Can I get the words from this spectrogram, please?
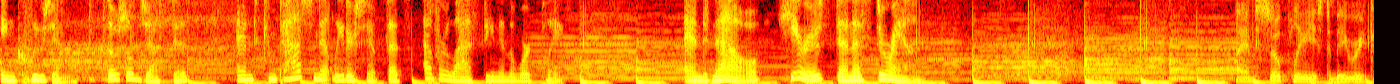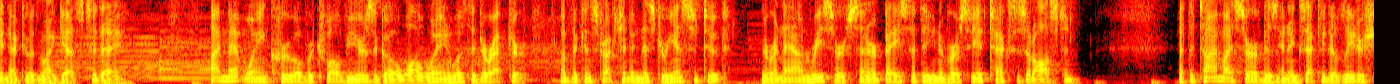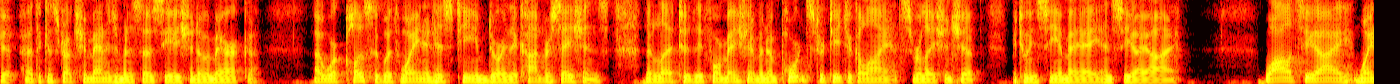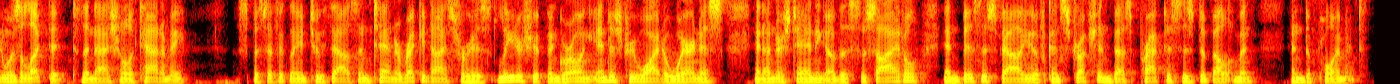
inclusion, social justice, and compassionate leadership that's everlasting in the workplace. And now, here's Dennis Duran. I am so pleased to be reconnected with my guest today. I met Wayne Crew over 12 years ago while Wayne was the director of the Construction Industry Institute, the renowned research center based at the University of Texas at Austin. At the time, I served as an executive leadership at the Construction Management Association of America. I worked closely with Wayne and his team during the conversations that led to the formation of an important strategic alliance relationship between CMAA and CII. While at CII, Wayne was elected to the National Academy, specifically in 2010, and recognized for his leadership in growing industry wide awareness and understanding of the societal and business value of construction best practices development and deployment.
